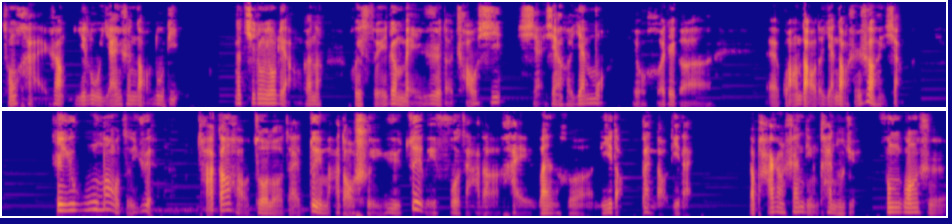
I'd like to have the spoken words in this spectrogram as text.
从海上一路延伸到陆地。那其中有两个呢，会随着每日的潮汐显现和淹没，有和这个呃广岛的岩岛神社很像。至于乌帽子月，它刚好坐落在对马岛水域最为复杂的海湾和离岛半岛地带。那爬上山顶看出去。风光是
